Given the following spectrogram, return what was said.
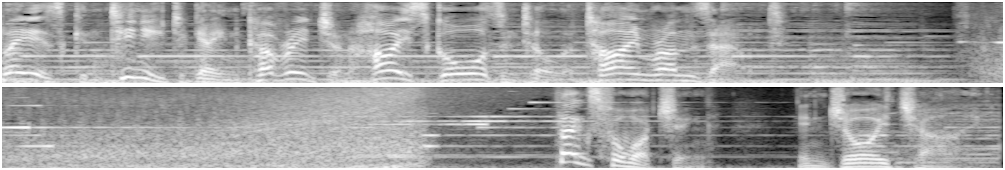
Players continue to gain coverage and high scores until the time runs out. Thanks for watching. Enjoy Chime.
